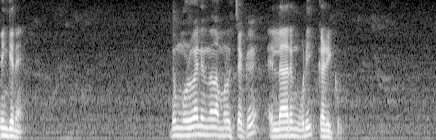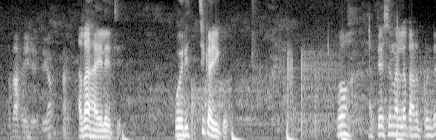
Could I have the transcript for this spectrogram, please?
പിങ്കിനെ. ഇത് മുഴുവൻ ഇന്ന് നമ്മൾ ഉച്ചയ്ക്ക് എല്ലാവരും കൂടി കഴിക്കും. അതാ ഹൈലൈറ്റ് പൊരിച്ച് കഴിക്കും. അപ്പോൾ അത്യാവശ്യം നല്ല തണുപ്പുണ്ട്.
